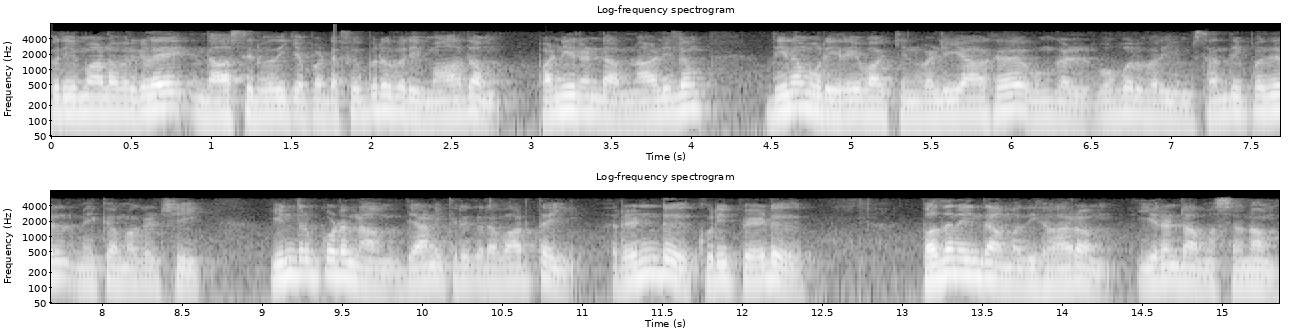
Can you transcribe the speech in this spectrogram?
பிரியமானவர்களே இந்த ஆசீர்வதிக்கப்பட்ட பிப்ரவரி மாதம் பன்னிரெண்டாம் நாளிலும் தினம் ஒரு இறைவாக்கின் வழியாக உங்கள் ஒவ்வொருவரையும் சந்திப்பதில் மிக்க மகிழ்ச்சி. இன்றும் கூட நாம் தியானிக்கிருக்கிற வார்த்தை ரெண்டு குறிப்பேடு பதினைந்தாம் அதிகாரம் இரண்டாம் வசனம்.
